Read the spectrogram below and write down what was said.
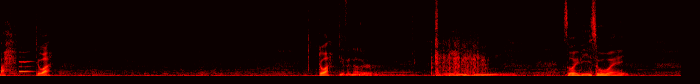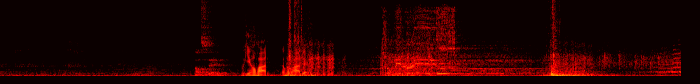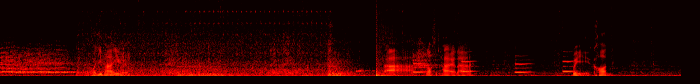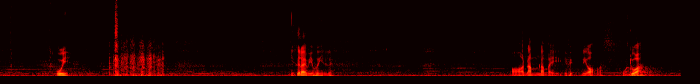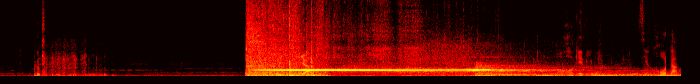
ไปจัวจัว Give another. สวยพี่สวย โอเคเขาผ่านแล้วผมผ่านเลยขอยี่ห้าเองเลยอ่ารอบสุดท้ายนะ เบคอน อุ้ย นี่คืออะไรไม่เคยเห็นเลย อ๋อนำนำไอเอฟเฟกต์นี้ออกนะ One จั่ว more. พึบเหี้ยอ๋อเกมมิวเสียงโคตรดัง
